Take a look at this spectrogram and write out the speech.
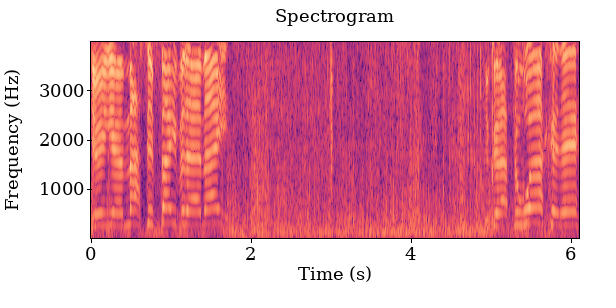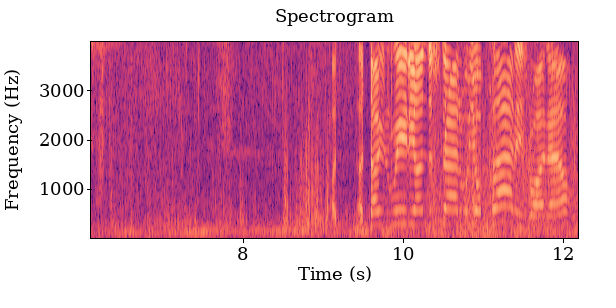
Doing you a massive favour there, mate. You're gonna have to work at this. I, I don't really understand what your plan is right now.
